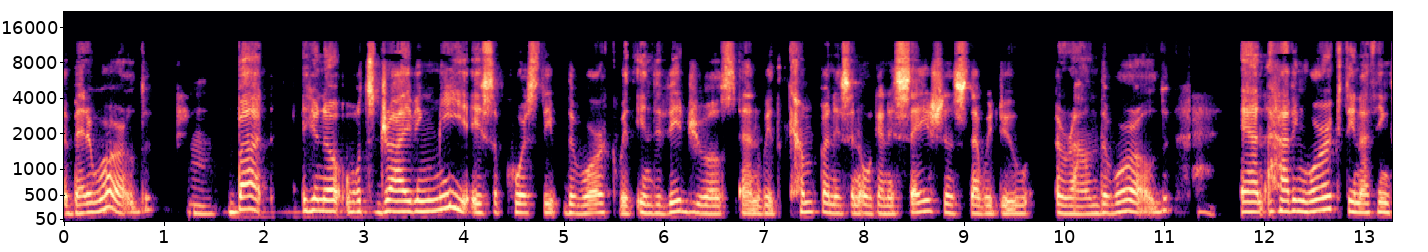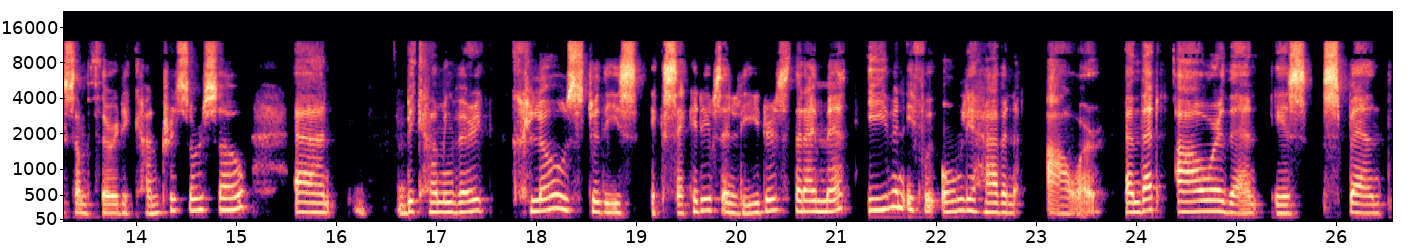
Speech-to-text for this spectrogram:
a better world. Mm. But you know what's driving me is of course the, the work with individuals and with companies and organizations that we do around the world. And having worked in, I think, some 30 countries or so, and becoming very close to these executives and leaders that I met, even if we only have an hour. And that hour then is spent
